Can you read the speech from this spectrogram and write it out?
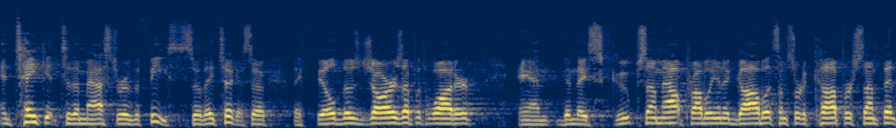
and take it to the master of the feast. So they took it. So they filled those jars up with water and then they scoop some out, probably in a goblet, some sort of cup or something.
